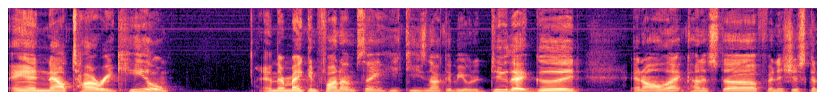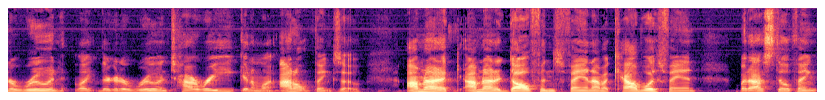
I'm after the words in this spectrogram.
and now Tyreek Hill, and they're making fun of him, saying he, he's not going to be able to do that good, and all that kind of stuff, and it's just going to ruin like they're going to ruin Tyreek, and I'm like, I don't think so. I'm not a I'm not a Dolphins fan. I'm a Cowboys fan, but I still think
